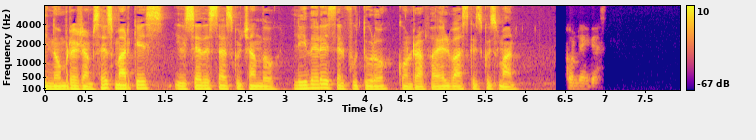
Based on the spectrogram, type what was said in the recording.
Mi nombre es Ramsés Márquez y usted está escuchando Líderes del Futuro con Rafael Vázquez Guzmán. Colegas.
